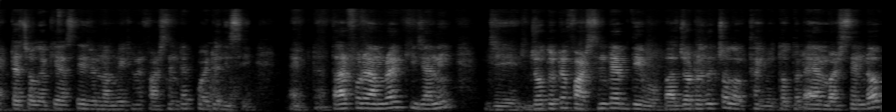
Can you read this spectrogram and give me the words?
একটা চলকই আছে, এই জন্য আমরা এখানে পার্সেন্ট এফ কয়টা দিছি? একটা। তারপরে আমরা কি জানি যে যতটা পার্সেন্ট অ্যাপ দিব বা যতটা চলক থাকবে, ততটা অ্যাম্বারসেন্ড অফ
